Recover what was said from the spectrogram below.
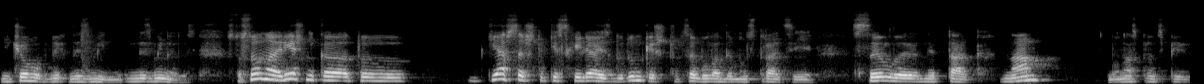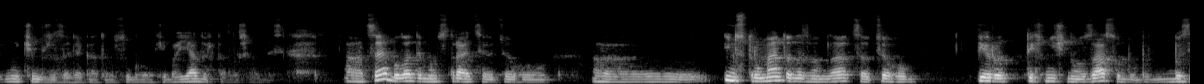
нічого в них не, змін, не змінилось. Стосовно Орешника, то я все ж таки схиляюсь до думки, що це була демонстрація сили не так нам, бо нас, в принципі, ну чим вже залякати особливо, хіба ядерка лишалась. А це була демонстрація цього е, інструменту, назвемо, да, це цього піротехнічного засобу, без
